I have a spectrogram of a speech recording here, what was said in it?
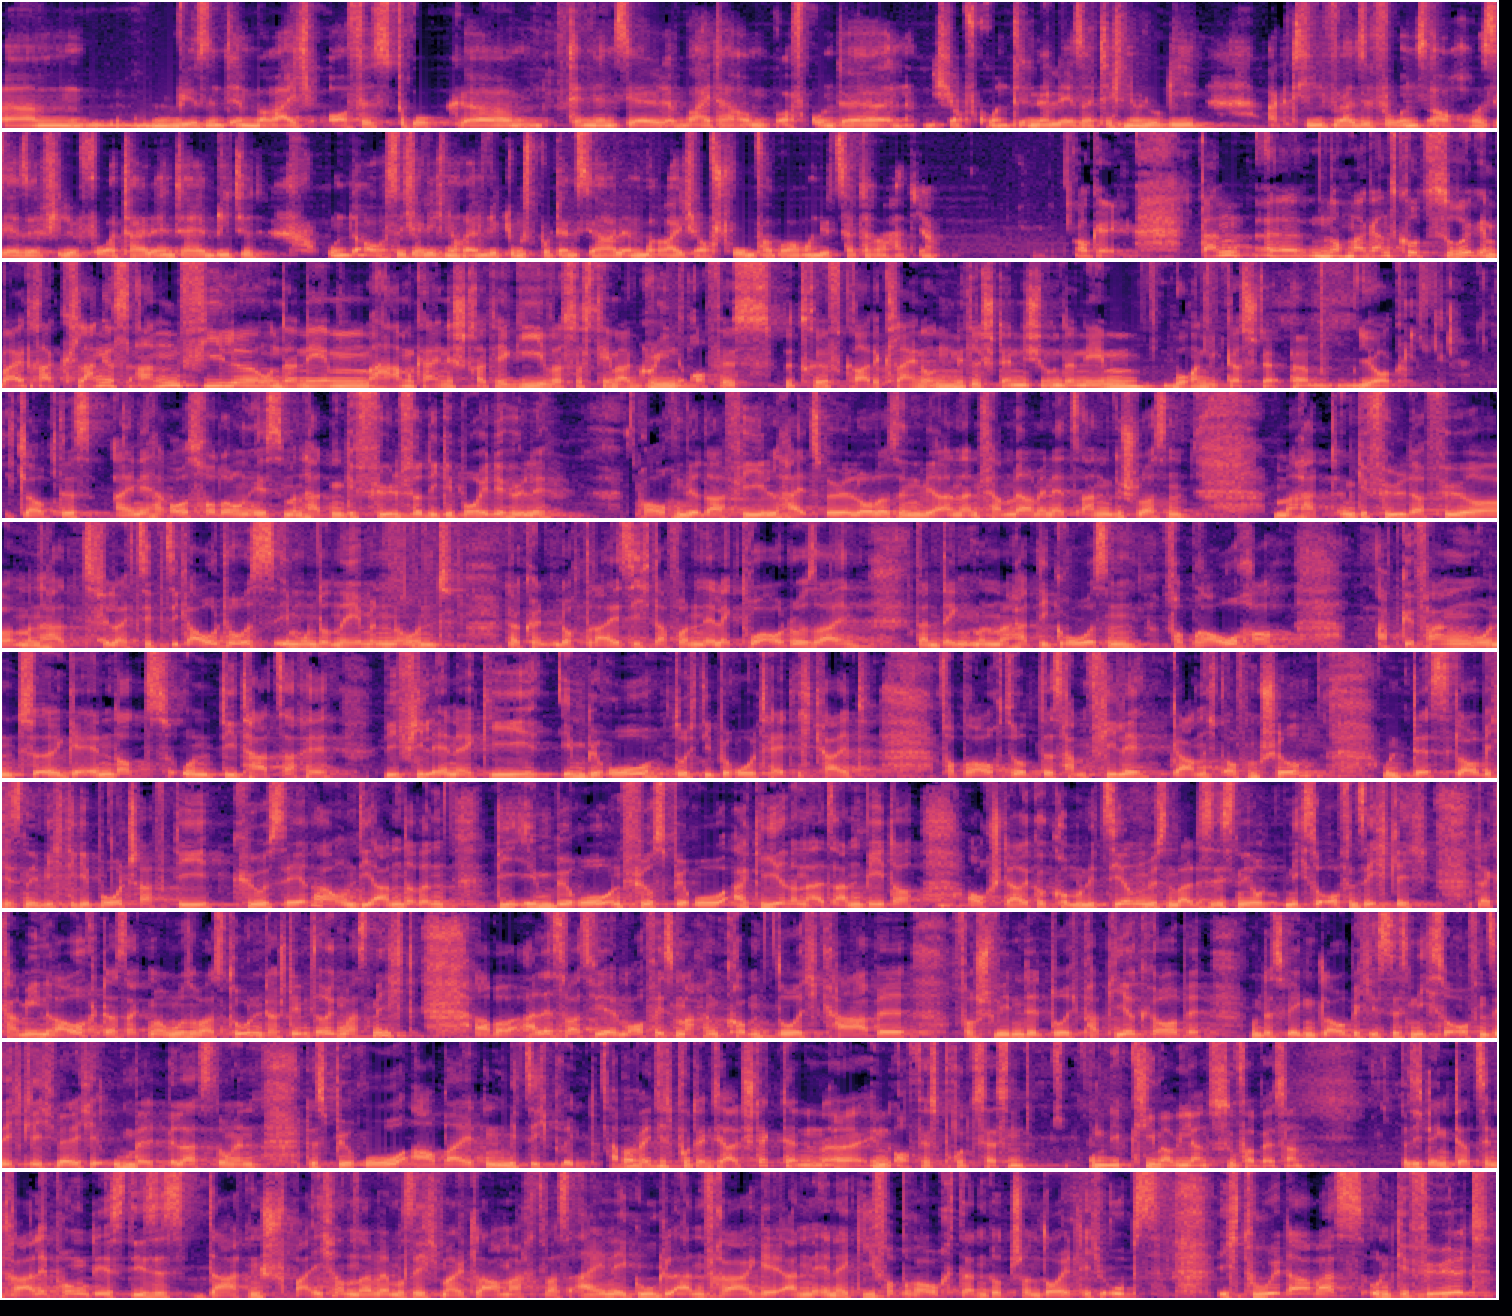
Ähm, wir sind im Bereich Office-Druck äh, tendenziell weiter aufgrund der, nicht aufgrund, in der Lasertechnologie aktiv, weil sie für uns auch sehr, sehr viele Vorteile hinterher bietet und auch sicherlich noch Entwicklungspotenzial im Bereich auf Stromverbrauch und etc. hat, ja. Okay, dann äh, noch mal ganz kurz zurück. Im Beitrag klang es an, viele Unternehmen haben keine Strategie, was das Thema Green Office betrifft, gerade kleine und mittelständische Unternehmen. Woran liegt das, ähm, Jörg? Ich glaube, das eine Herausforderung ist, man hat ein Gefühl für die Gebäudehülle. Brauchen wir da viel Heizöl oder sind wir an ein Fernwärmenetz angeschlossen? Man hat ein Gefühl dafür, man hat vielleicht 70 Autos im Unternehmen und da könnten doch 30 davon Elektroauto sein. Dann denkt man, man hat die großen Verbraucher abgefangen und äh, geändert. Und die Tatsache, wie viel Energie im Büro durch die Bürotätigkeit verbraucht wird, das haben viele gar nicht auf dem Schirm. Und das, glaube ich, ist eine wichtige Botschaft, die Kyocera und die anderen, die im Büro und fürs Büro agieren als Anbieter, auch stärker kommunizieren müssen, weil das ist nicht so offensichtlich. Der Kamin raucht, da sagt man, man muss was tun, da stimmt irgendwas nicht, aber alles, was wir im Office machen, kommt durch Kabel, verschwindet durch Papierkörbe und deswegen glaube ich, ist es nicht so offensichtlich, welche Umweltbelastungen das Büroarbeiten mit sich bringt. Aber welches Potenzial steckt denn äh, in Office-Prozessen, um die Klimabilanz zu verbessern? Also ich denke, der zentrale Punkt ist dieses Datenspeichern. Ne? Wenn man sich mal klar macht, was eine Google-Anfrage an Energie verbraucht, dann wird schon deutlich, ups, ich tue da was und gefühlt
